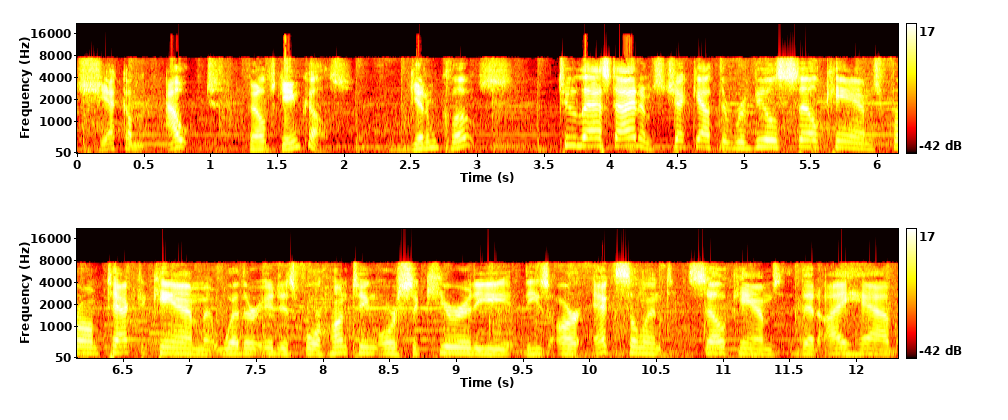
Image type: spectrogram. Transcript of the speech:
check them out. Phelps game calls. Get them close. Two last items. Check out the Reveal cell cams from Tactacam, whether it is for hunting or security. These are excellent cell cams that I have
